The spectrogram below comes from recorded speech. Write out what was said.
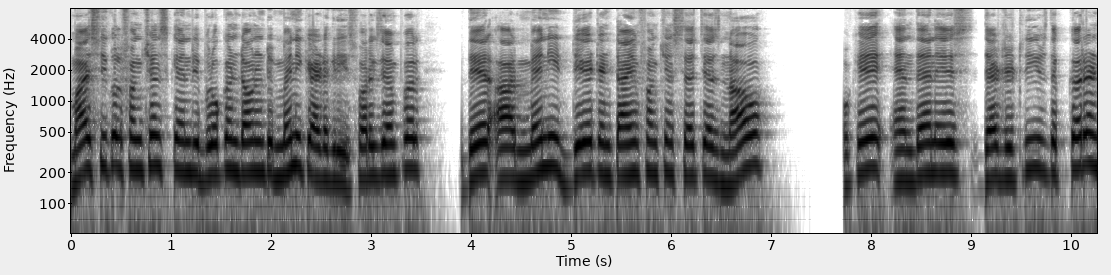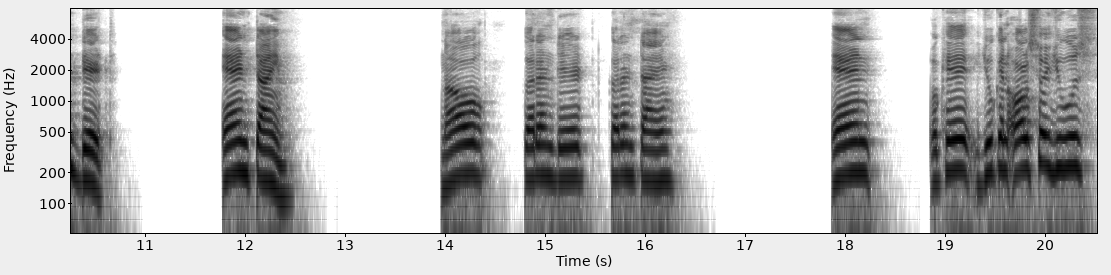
MySQL functions can be broken down into many categories. For example, there are many date and time functions such as now, okay, and then is that retrieves the current date and time. Now, current date, current time, and okay, you can also use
